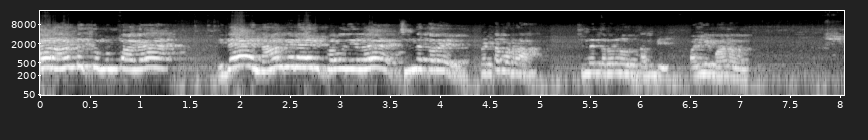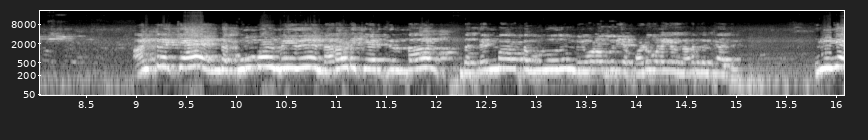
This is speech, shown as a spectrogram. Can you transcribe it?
ஓராண்டுக்கு முன்பாக இதே நாங்குநேரி பகுதியில் சின்னத்துறை வெட்டப்படுறான். சின்னத்துறைன்னு ஒரு தம்பி பள்ளி மாணவன். அன்றைக்கே இந்த கும்பல் மீது நடவடிக்கை எடுத்திருந்தால் இந்த தென் மாவட்டம் முழுவதும் இவ்வளவு பெரிய படுகொலைகள் நடந்திருக்காது. இங்கே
